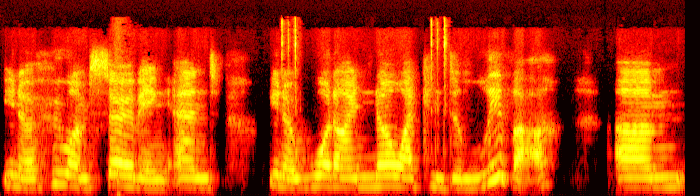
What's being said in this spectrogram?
you know who i'm serving and you know what i know i can deliver um,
